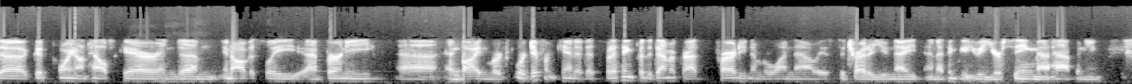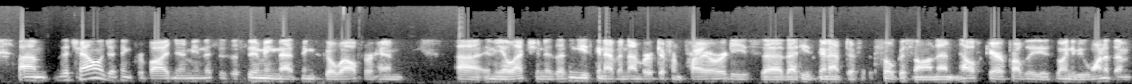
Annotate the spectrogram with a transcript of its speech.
uh, good point on healthcare, and um, and obviously uh, Bernie uh, and Biden were, were different candidates, but I think for the Democrats, priority number one now is to try to unite, and I think you're seeing that happening. Um, the challenge, I think, for Biden, I mean, this is assuming that things go well for him uh, in the election, is I think he's going to have a number of different priorities uh, that he's going to have to f- focus on, and healthcare probably is going to be one of them.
